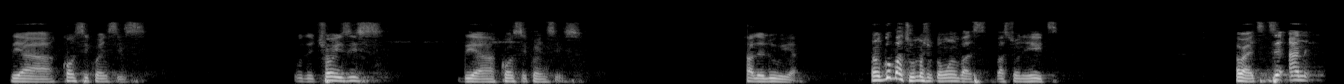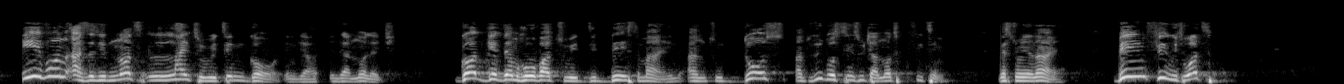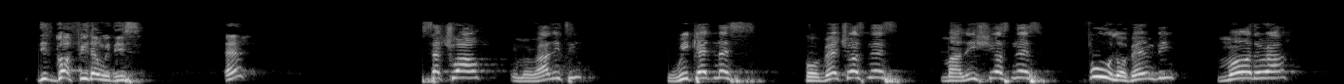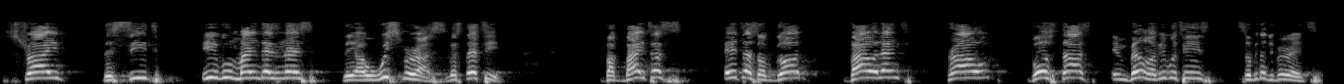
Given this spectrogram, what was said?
there are consequences. With the choices, there are consequences. Hallelujah. Now go back to Romans chapter 1 verse, verse 28. Alright. And even as they did not like to retain God in their, in their knowledge, God gave them over to a debased mind and to those, and to do those things which are not fitting. Verse 29. Being filled with what? Did God fill them with this? Eh? Sexual immorality, wickedness, covetousness, maliciousness, full of envy, murderer, strife, deceit, evil-mindedness. They are whisperers. Verse 30. Backbiters, haters of God, violent, proud, boasters, inventors of evil things, disobedient to parents.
